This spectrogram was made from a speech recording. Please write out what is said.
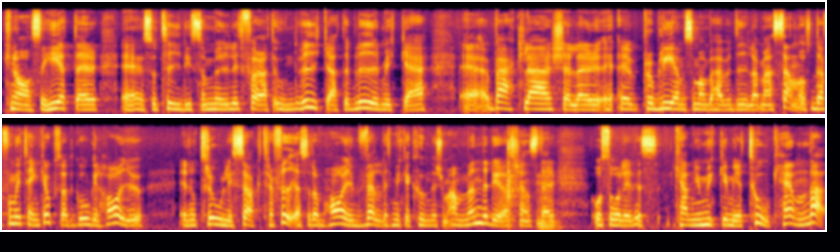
knasigheter eh, så tidigt som möjligt för att undvika att det blir mycket eh, backlash eller eh, problem som man behöver dela med sen. Och där får man tänka också att Google har ju en otrolig söktrafik. Alltså, de har ju väldigt mycket kunder som använder deras tjänster. Mm. och Således kan ju mycket mer tok hända.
